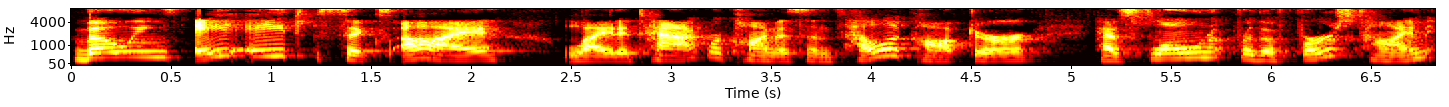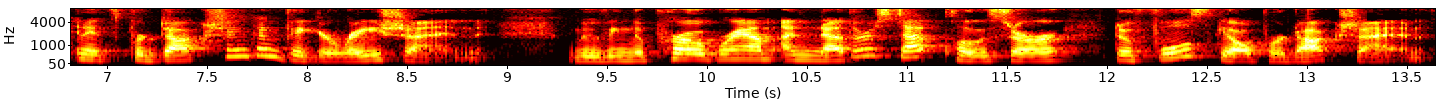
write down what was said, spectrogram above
Boeing's AH-6I light attack reconnaissance helicopter has flown for the first time in its production configuration, moving the program another step closer to full-scale production,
